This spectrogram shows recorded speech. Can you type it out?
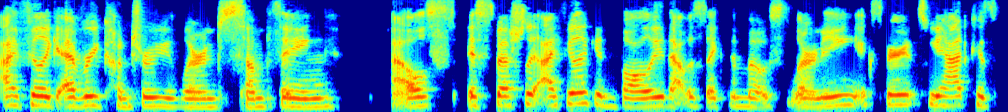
I feel like every country learned something else especially i feel like in bali that was like the most learning experience we had because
